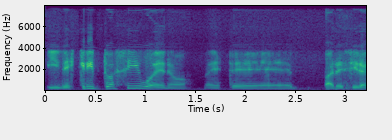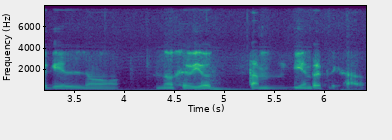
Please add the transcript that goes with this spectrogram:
Y descripto así, bueno, este, pareciera que él no, no se vio tan bien reflejado.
